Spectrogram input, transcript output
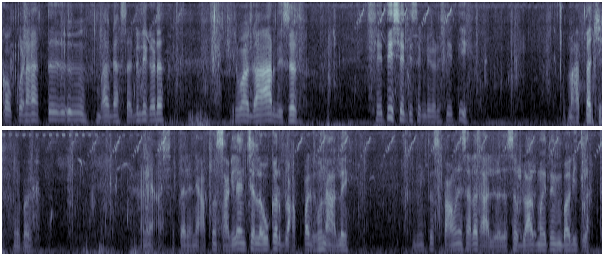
कोकणात. बघा सगळीकडं हिरवागार दिसल. शेती शेती सगळीकडे शेती. माताची हे बघा. आणि अशा तऱ्हेने आपण सगळ्यांच्या लवकर ब्लॉग पा घेऊन आलोय. मी तसं पाहुणे सालाच आलेलो जसं ब्लॉगमध्ये तुम्ही बघितलात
